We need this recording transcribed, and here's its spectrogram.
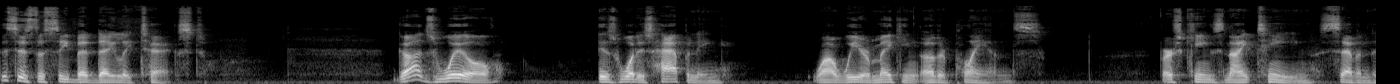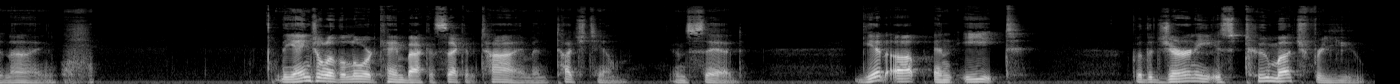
This is the Seedbed Daily text. God's will is what is happening while we are making other plans. 1 Kings 19, 7 to 9. The angel of the Lord came back a second time and touched him and said, Get up and eat, for the journey is too much for you.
